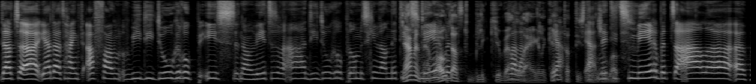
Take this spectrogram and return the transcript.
dat, eh, ja, dat hangt af van wie die doelgroep is. En dan weten ze van, ah, die doelgroep wil misschien wel net ja, iets hij meer... wou bet- dat blikje wel Voilà. eigenlijk. Hè? Ja, dat is ja, dan zo net iets meer betalen. Het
